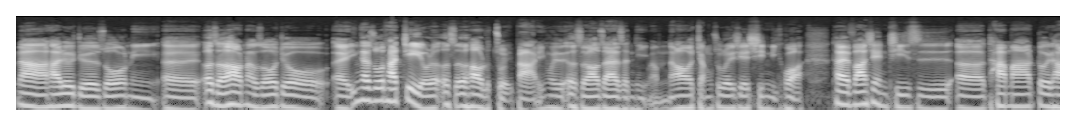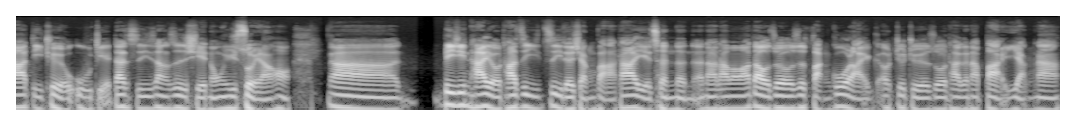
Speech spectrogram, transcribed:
那他就觉得说你呃二十二号那个时候就，呃应该说他借由了二十二号的嘴巴，因为二十二号在他身体嘛，然后讲出了一些心里话。他也发现其实呃他妈对他的确有误解，但实际上是血浓于水，然后那。啊毕竟他有他自己自己的想法，他也承认了。那他妈妈到最后是反过来，哦，就觉得说他跟他爸一样，那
